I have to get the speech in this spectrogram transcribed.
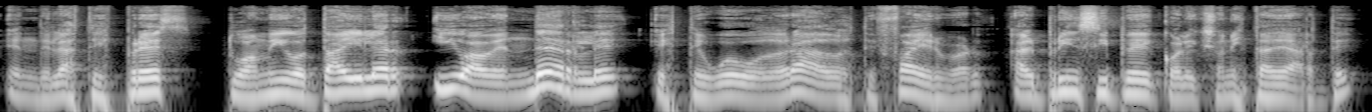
en The Last Express, tu amigo Tyler iba a venderle este huevo dorado, este Firebird, al príncipe coleccionista de arte,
